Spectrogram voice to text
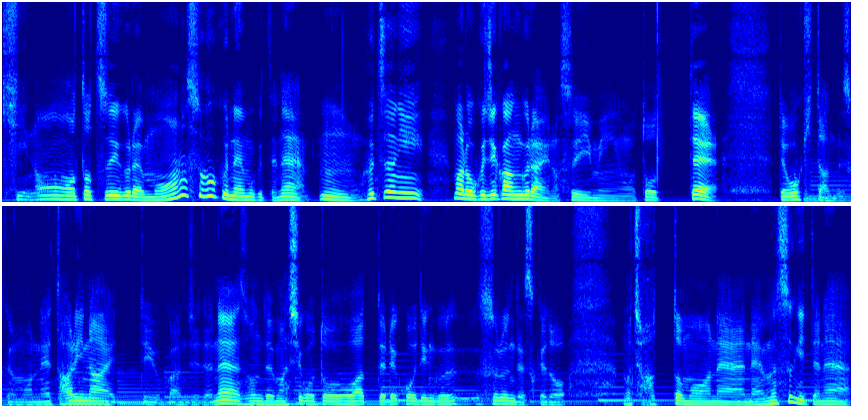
昨日、おとついぐらい、ものすごく眠くてね、うん、普通に、まあ、6時間ぐらいの睡眠をとって、で、起きたんですけども、寝足りないっていう感じでね、そんで、まあ、仕事終わってレコーディングするんですけど、もうちょっともうね、眠すぎてね、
